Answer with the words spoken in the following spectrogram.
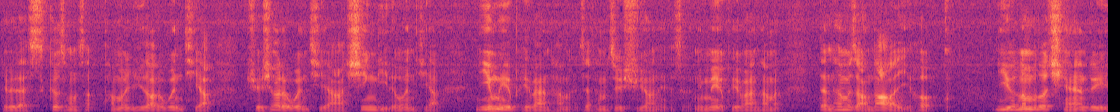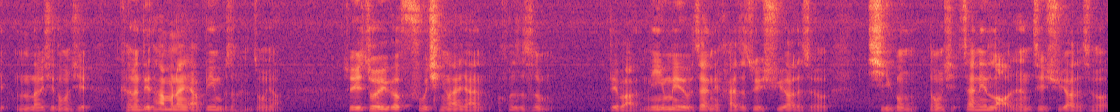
对不对？各种上他们遇到的问题啊，学校的问题啊，心理的问题啊。你有没有陪伴他们，在他们最需要你的时候？你没有陪伴他们，等他们长大了以后，你有那么多钱，对那些东西，可能对他们来讲并不是很重要。所以，作为一个父亲来讲，或者是，对吧？你有没有在你孩子最需要的时候提供东西，在你老人最需要的时候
